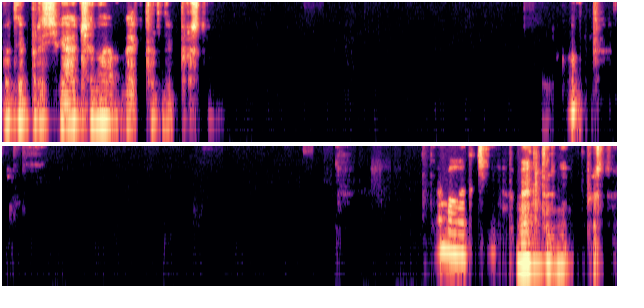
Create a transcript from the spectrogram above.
буде присвячена векторним просторам. Лекції векторні простори.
